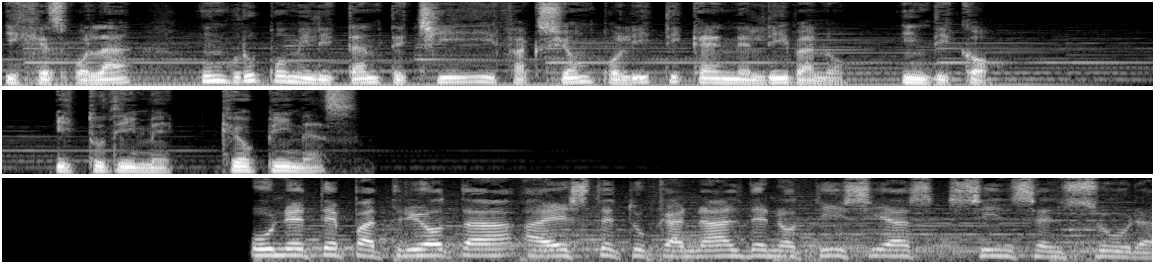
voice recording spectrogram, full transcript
y Hezbollah, un grupo militante chií y facción política en el Líbano, indicó. Y tú dime, ¿qué opinas? Únete patriota a este tu canal de noticias sin censura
